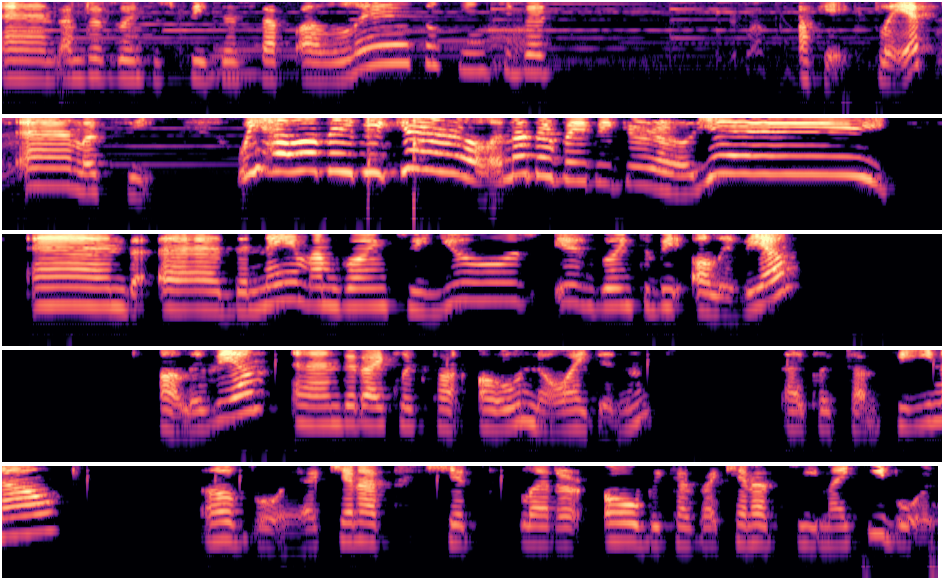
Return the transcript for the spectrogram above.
And I'm just going to speed this up a little teensy bit. Okay, play it and let's see. We have a baby girl! Another baby girl! Yay! and uh, the name I'm going to use is going to be Olivia. Olivia, and did I click on Oh, No, I didn't. I clicked on P now. Oh boy, I cannot hit letter O because I cannot see my keyboard.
